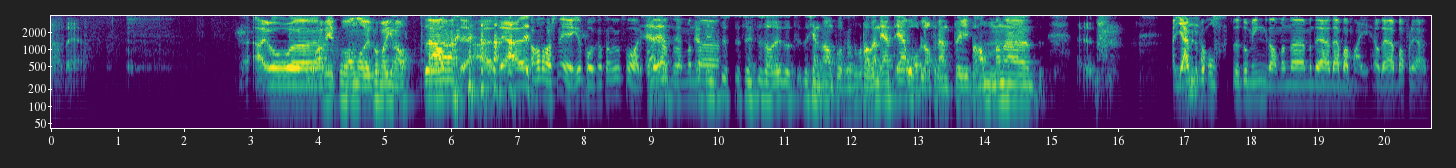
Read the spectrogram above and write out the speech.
Ja, det er jo Nå er vi på, nå er vi på marginalt. ja, eh, det er, det er, Han har sin egen podkast, han kan svare på det. jeg, Altså, men jeg syns eh, du, syns du sa det, du, kjenner en annen podkast som fortalte den. Jeg, jeg overlater den til, han, men eh, jeg ville ja. beholdt Doming, da, men, eh, men det, det er bare meg. Og det er bare fordi jeg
